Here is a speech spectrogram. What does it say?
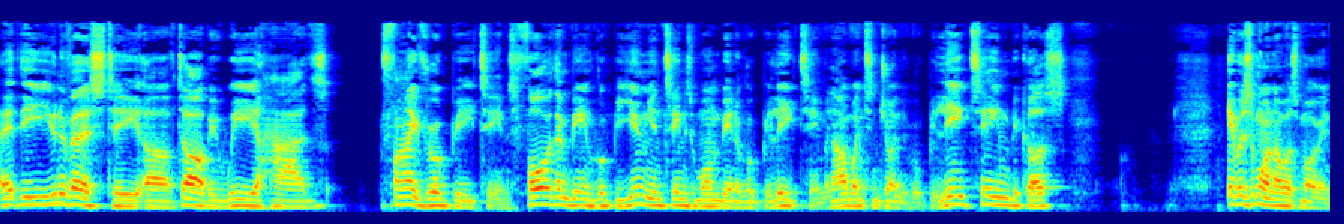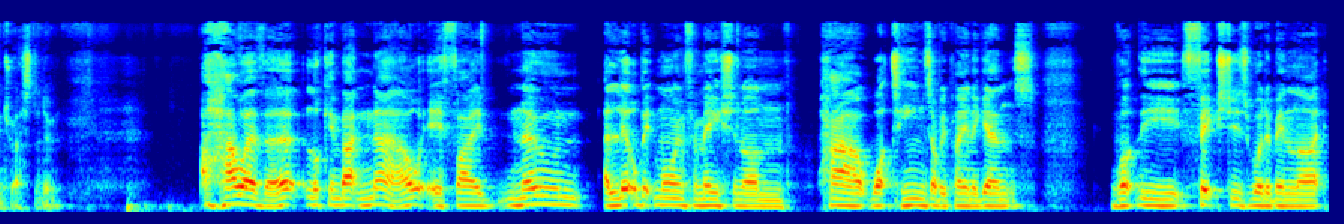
at the University of Derby, we had five rugby teams, four of them being rugby union teams, and one being a rugby league team. And I went and joined the rugby league team because it was the one I was more interested in. However, looking back now, if I'd known a little bit more information on how what teams I'll be playing against, what the fixtures would have been like,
